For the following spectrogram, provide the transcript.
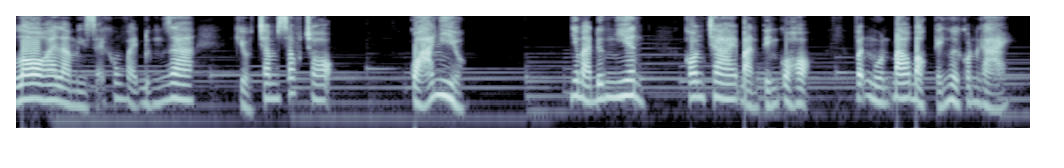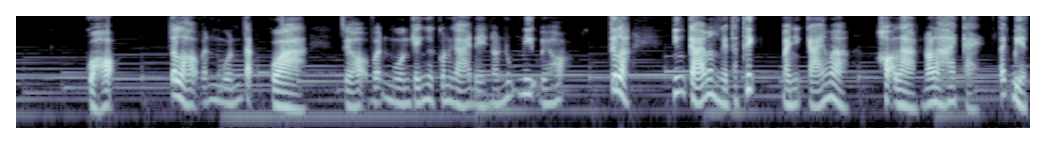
lo hay là mình sẽ không phải đứng ra, kiểu, chăm sóc cho họ quá nhiều. Nhưng mà đương nhiên, con trai bản tính của họ vẫn muốn bao bọc cái người con gái của họ. Tức là họ vẫn muốn tặng quà rồi họ vẫn muốn cái người con gái đấy nó nũng nịu với họ. Tức là những cái mà người ta thích và những cái mà họ làm nó là hai cái tách biệt.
